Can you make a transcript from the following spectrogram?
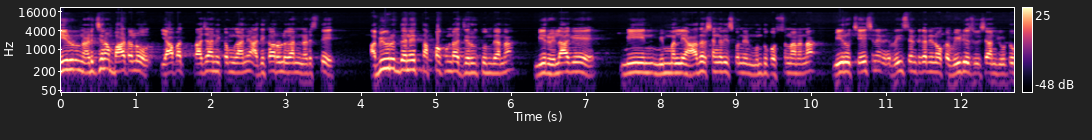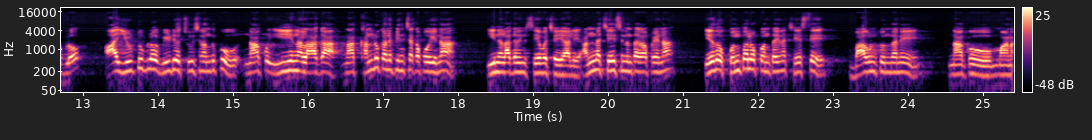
మీరు నడిచిన బాటలో యావత్ ప్రజానికం కానీ అధికారులు కానీ నడిస్తే అభివృద్ధి అనేది తప్పకుండా జరుగుతుందన్న మీరు ఇలాగే మీ మిమ్మల్ని ఆదర్శంగా తీసుకొని నేను ముందుకు వస్తున్నానన్న మీరు చేసిన రీసెంట్గా నేను ఒక వీడియో చూశాను యూట్యూబ్లో. ఆ యూట్యూబ్లో వీడియో చూసినందుకు నాకు ఈయనలాగా నా కళ్ళు కనిపించకపోయినా ఈయనలాగా నేను సేవ చేయాలి. అన్న చేసినంత కాకపోయినా ఏదో కొంతలో కొంతైనా చేస్తే బాగుంటుందని నాకు మన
